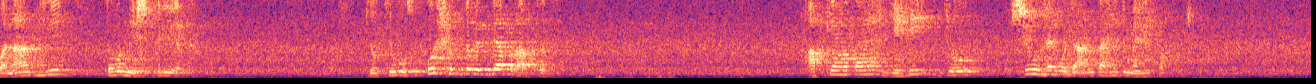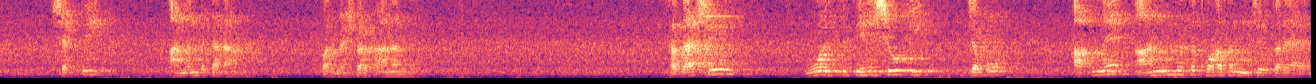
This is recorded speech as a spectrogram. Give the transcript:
बना भी तो वो निष्क्रिय था, क्योंकि उसको शुद्ध विद्या प्राप्त थी। अब क्या होता है, यही जो शिव है, वो जानता है कि मैं ही सब कुछ शक्ति आनंद का नाम है, परमेश्वर का आनंद है। सदाशिव वो स्थिति है शिव की, जब वो अपने आनंद से थोड़ा सा नीचे उतर आया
